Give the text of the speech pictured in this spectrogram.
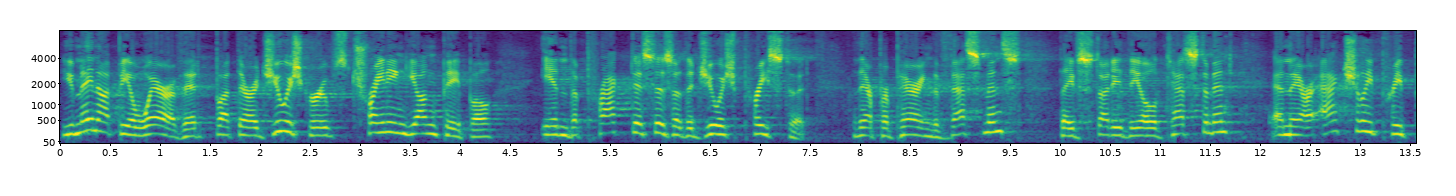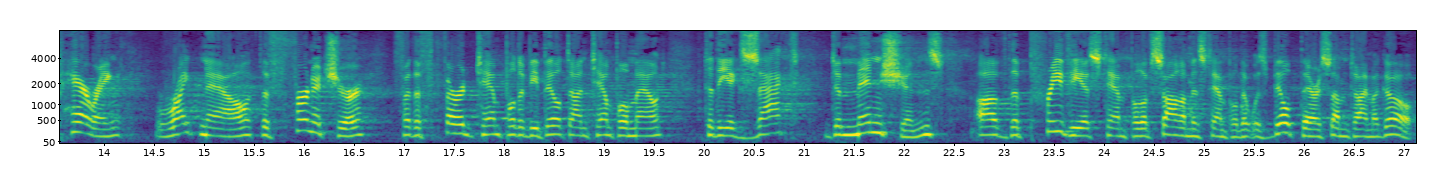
You may not be aware of it, but there are Jewish groups training young people in the practices of the Jewish priesthood. They're preparing the vestments, they've studied the Old Testament, and they are actually preparing right now the furniture for the third temple to be built on Temple Mount to the exact dimensions of the previous temple, of Solomon's temple, that was built there some time ago.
